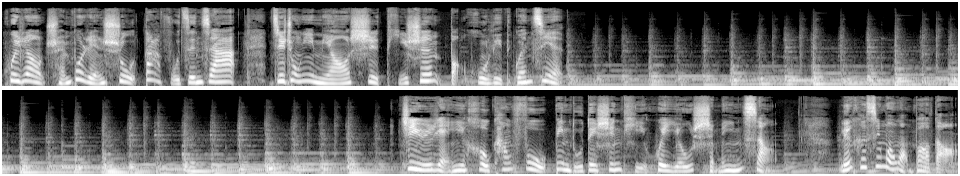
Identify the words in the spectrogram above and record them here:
会让传播人数大幅增加。接种疫苗是提升保护力的关键。至于染疫后康复，病毒对身体会有什么影响？联合新闻网报道，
